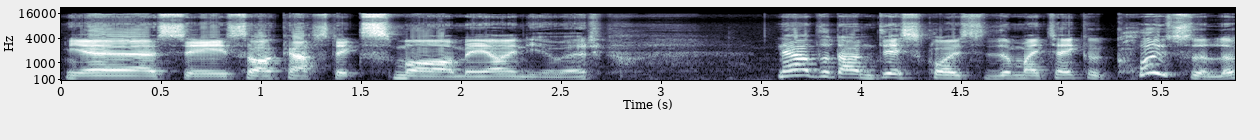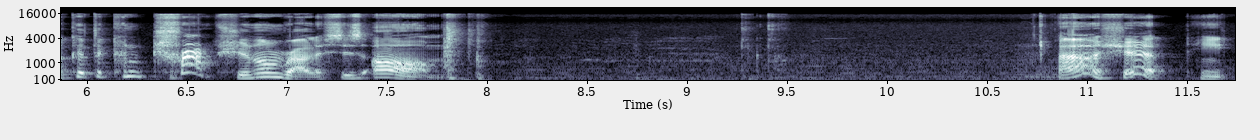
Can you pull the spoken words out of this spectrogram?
Yeah, see, sarcastic smarmy, I knew it. Now that I'm this close to them, I take a closer look at the contraption on Rallis's arm. Oh shit, he...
